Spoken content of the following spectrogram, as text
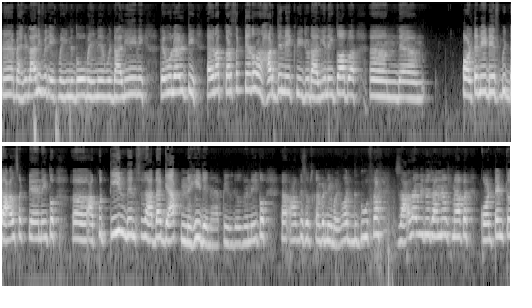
पहले डाली, फिर एक महीने, दो महीने कुछ डालिए ही नहीं। रेगुलरिटी, अगर आप कर सकते हैं तो हर दिन एक वीडियो डालिए, नहीं तो आप ऑल्टरनेट डेज़ भी डाल सकते हैं, नहीं तो आपको तीन दिन से ज़्यादा गैप नहीं देना है अपनी वीडियोस में, नहीं तो आपके सब्सक्राइबर नहीं बढ़ेंगे। और दूसरा, ज़्यादा वीडियो डालने उसमें आप कंटेंट का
